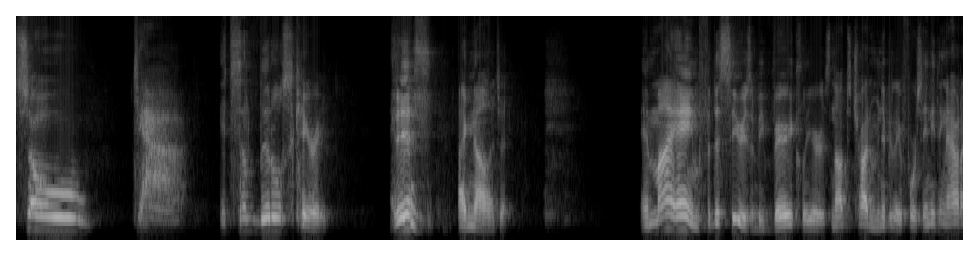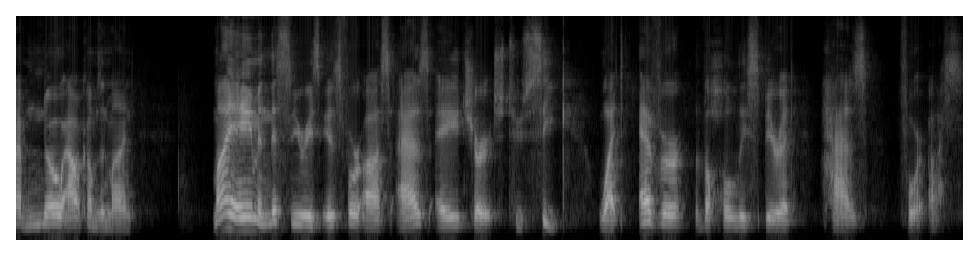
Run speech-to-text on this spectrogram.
So, yeah, it's a little scary. It is. I acknowledge it. And my aim for this series, and be very clear, is not to try to manipulate or force anything. I have no outcomes in mind. My aim in this series is for us as a church to seek whatever the Holy Spirit has for us.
